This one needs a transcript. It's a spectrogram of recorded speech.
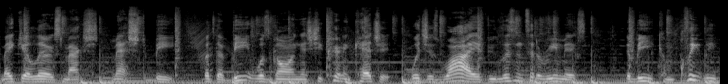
make your lyrics match match the beat. But the beat was going and she couldn't catch it, which is why if you listen to the remix, the beat completely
